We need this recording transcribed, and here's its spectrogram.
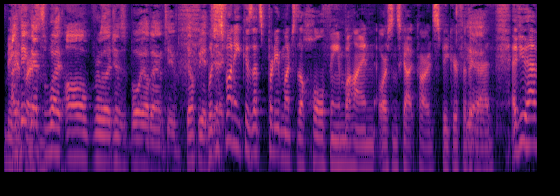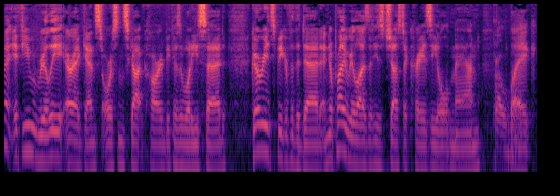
Be a I good think that's person. what all religions boil down to. Don't be a dick. Which dick. is funny because that's pretty much the whole theme behind Orson Scott Card's Speaker for the Yeah. Dead. If you haven't, if you really are against Orson Scott Card because of what he said, go read Speaker for the Dead, and you'll probably realize that he's just a crazy old man. Probably. like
